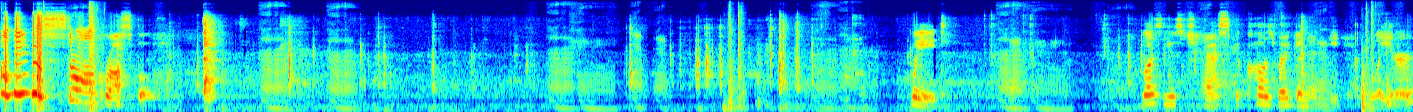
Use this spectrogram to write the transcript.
I named a strong crossbow. Wait. Let's use chest because we're gonna need that later.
